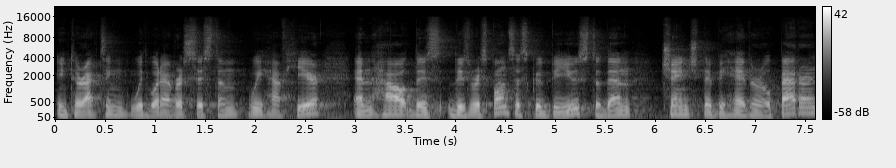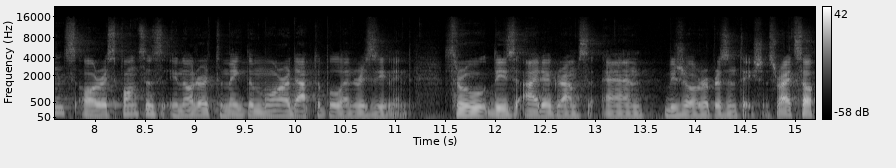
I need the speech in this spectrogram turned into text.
interacting with whatever system we have here and how this, these responses could be used to then change the behavioral patterns or responses in order to make them more adaptable and resilient through these ideograms and visual representations, right? So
